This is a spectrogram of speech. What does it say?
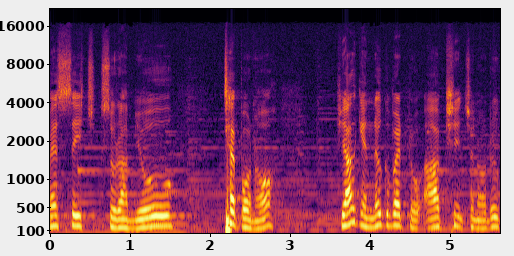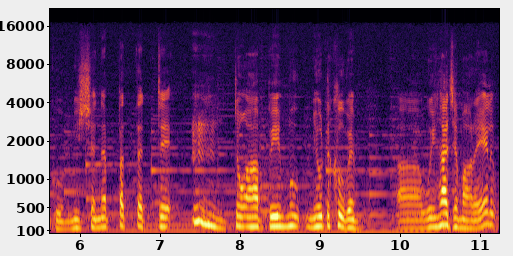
message ဆိုတာမျိုးထက်ပေါ့နော် ဘုရားခင်နှုတ်ကပတ်တော်အားဖြင့်ကျွန်တော်တို့ကို mission နဲ့ပတ်သက်တဲ့တွန်းအားပေးမှုမျိုးတစ်ခုပဲအာဝင်ဟကြမှာတယ်လို့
